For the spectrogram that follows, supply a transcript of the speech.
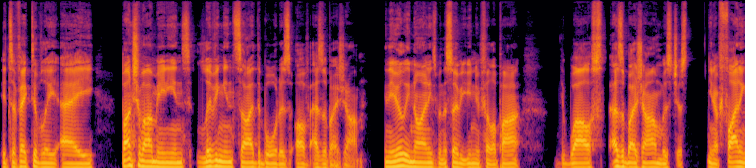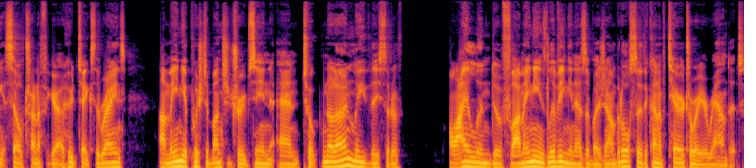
It's effectively a bunch of Armenians living inside the borders of Azerbaijan. In the early 90s, when the Soviet Union fell apart, whilst Azerbaijan was just you know fighting itself, trying to figure out who takes the reins, Armenia pushed a bunch of troops in and took not only the sort of island of Armenians living in Azerbaijan, but also the kind of territory around it,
